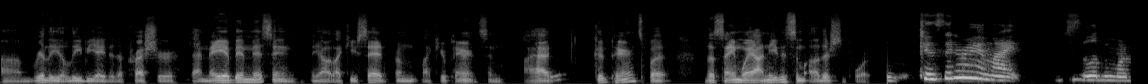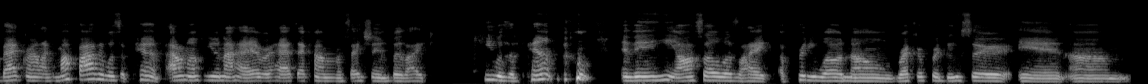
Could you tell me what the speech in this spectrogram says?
um, really alleviated the pressure that may have been missing, you know, like you said, from like your parents. And I had good parents, but the same way I needed some other support. Considering like just a little bit more background, like my father was a pimp. I don't know if you and I had ever had that conversation, but like he was a pimp and then he also was like a pretty well known record producer and um,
